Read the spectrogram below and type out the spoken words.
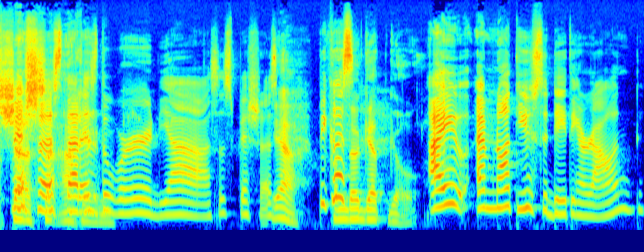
siya suspicious. sa That is the word. Yeah, suspicious. Yeah. because from the get go. I am not used to dating around.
